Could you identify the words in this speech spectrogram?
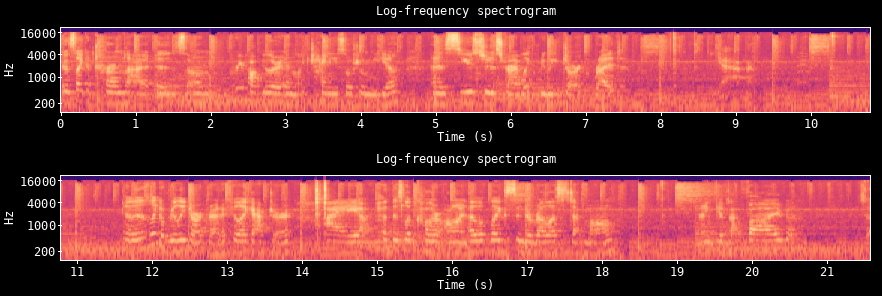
It's like a term that is um, pretty popular in like Chinese social media and it's used to describe like really dark red. Yeah. Yeah, this is like a really dark red. I feel like after I put this lip color on, I look like Cinderella's stepmom. And it gives that vibe. So,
